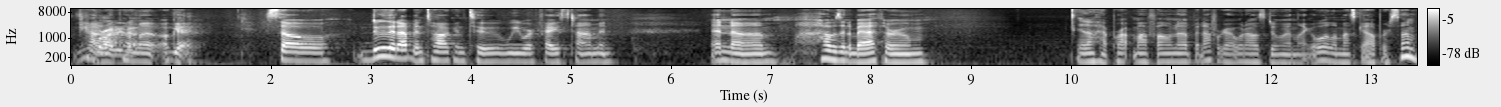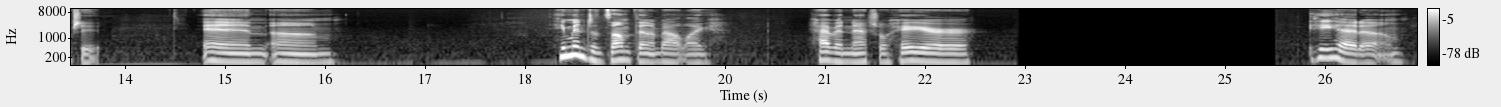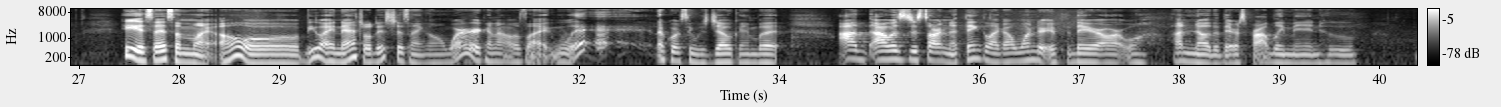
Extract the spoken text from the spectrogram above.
You How brought it come up. up? Okay. Yeah. So, dude that I've been talking to, we were FaceTiming, and um, I was in the bathroom, and I had propped my phone up and I forgot what I was doing, like oiling my scalp or some shit. And um he mentioned something about like having natural hair. He had um he had said something like, "Oh, if you ain't natural, this just ain't gonna work." And I was like, "What?" Of course, he was joking, but I I was just starting to think like, I wonder if there are. Well, I know that there's probably men who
